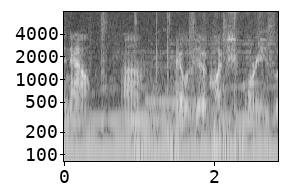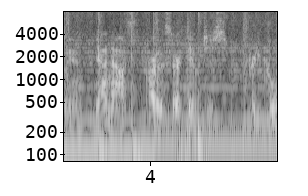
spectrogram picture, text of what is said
to now. Um, I'm able to do it much more easily, and yeah, now it's part of the circuit, which is pretty cool.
